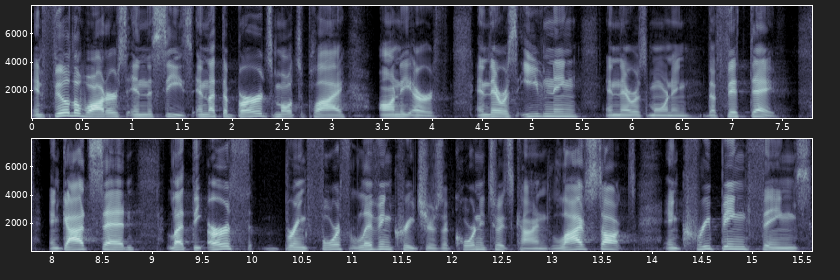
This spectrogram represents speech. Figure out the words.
and fill the waters in the seas, and let the birds multiply on the earth. And there was evening and there was morning, the fifth day. And God said, Let the earth bring forth living creatures according to its kind, livestock and creeping things,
